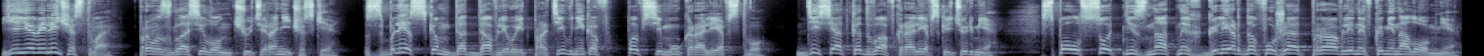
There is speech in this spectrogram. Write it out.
«Ее Величество!» – провозгласил он чуть иронически. «С блеском додавливает противников по всему королевству. Десятка-два в королевской тюрьме. С полсотни знатных глердов уже отправлены в каменоломни.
